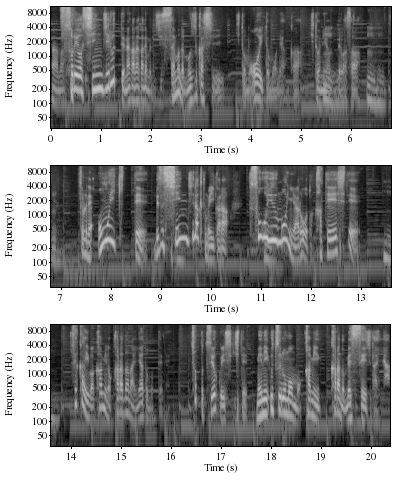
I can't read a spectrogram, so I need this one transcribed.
あのそれを信じるってなかなかでも、ね、実際まだ難しい人も多いと思うねやんか人によってはさ、うんうんうん。それね思い切って別に信じなくてもいいからそういうもんやろうと仮定してうん。世界は神の体なんやと思ってねちょっと強く意識して目に映るもんも神からのメッセージなんや。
